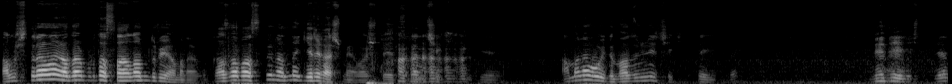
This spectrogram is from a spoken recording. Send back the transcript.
Çalıştırana kadar burada sağlam duruyor amına koyayım. Gaza bastığın anda geri kaçmaya başlıyor freni çekildi diye. Amına koydum az önce çekildi değildi. Ne değişti mi?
